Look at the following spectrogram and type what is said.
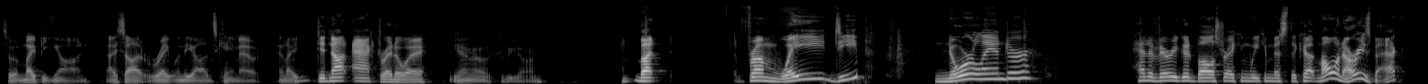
So it might be gone. I saw it right when the odds came out and I did not act right away. Yeah, no, it could be gone. But from way deep, Norlander had a very good ball striking week and missed the cut. Molinari's back.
